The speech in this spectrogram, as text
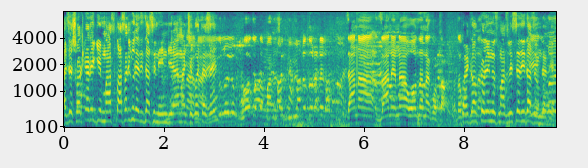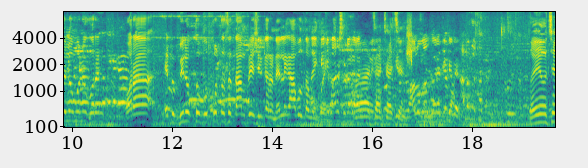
আচ্ছা সরকারে কি মাছ পাচার করে দিতেছে ইন্ডিয়া না, মানুষে কইতাছে? এগুলো হলো ভুয়া কথা মানুষের বিভিন্ন ধরনের জানা জানে না অজানা কথা। ভাই ডক্টর ইনুস মাছ বেচতে দিতেছে এগুলো মনে করেন ওরা একটু বিরক্ত বোধ করতেছে দাম বেশির কারণে। এর লেগে আবল তাবল কয়। আচ্ছা আচ্ছা আচ্ছা। তো এই হচ্ছে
